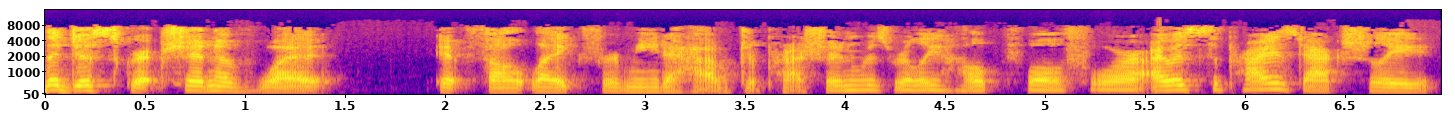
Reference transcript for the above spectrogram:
the description of what it felt like for me to have depression was really helpful for. I was surprised actually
